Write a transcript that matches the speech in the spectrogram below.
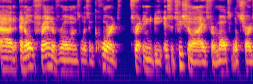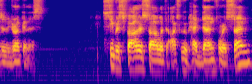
uh, an old friend of Rowland's was in court threatening to be institutionalized for multiple charges of drunkenness. Cebra's father saw what the Oxford Group had done for his son,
